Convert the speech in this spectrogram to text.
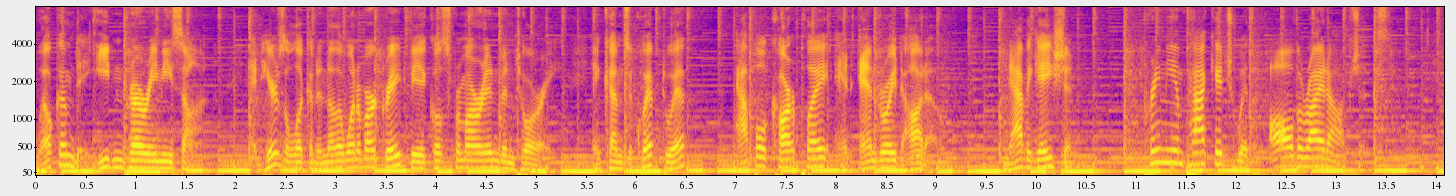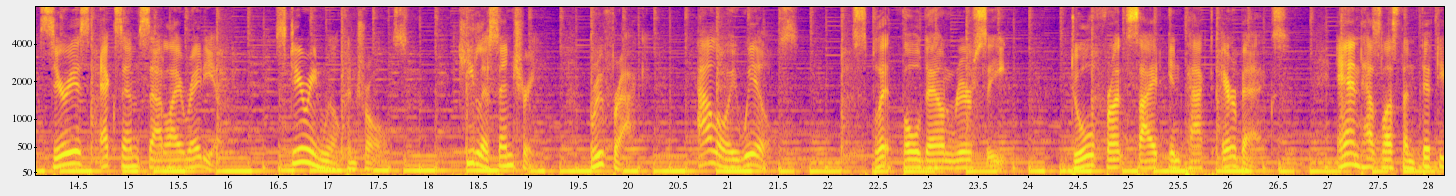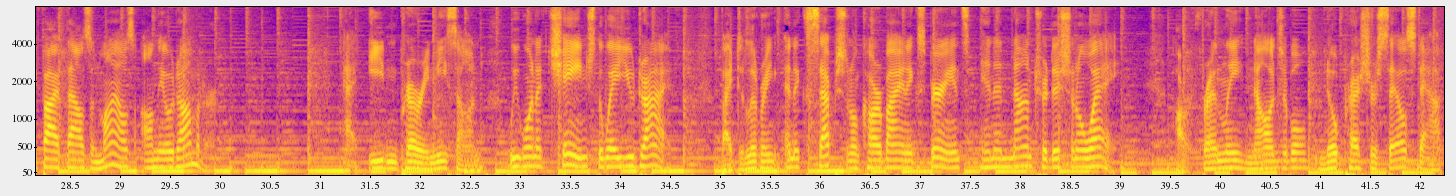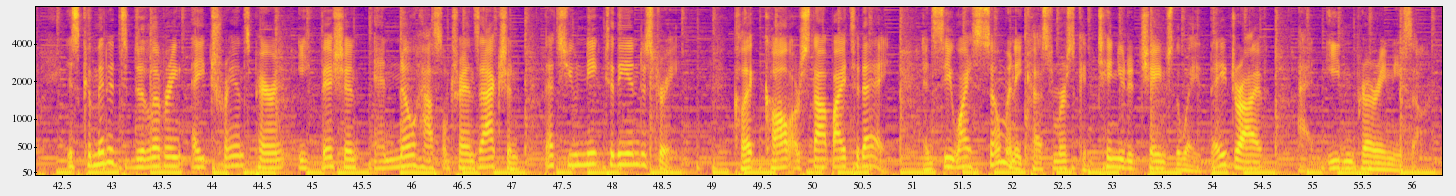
Welcome to Eden Prairie Nissan. And here's a look at another one of our great vehicles from our inventory. And comes equipped with Apple CarPlay and Android Auto, navigation, premium package with all the right options, Sirius XM satellite radio, steering wheel controls, keyless entry, roof rack, alloy wheels, split fold down rear seat, dual front side impact airbags, and has less than 55,000 miles on the odometer. At Eden Prairie Nissan, we want to change the way you drive by delivering an exceptional car buying experience in a non traditional way. Our friendly, knowledgeable, no pressure sales staff is committed to delivering a transparent, efficient, and no hassle transaction that's unique to the industry. Click, call, or stop by today and see why so many customers continue to change the way they drive at Eden Prairie Nissan.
